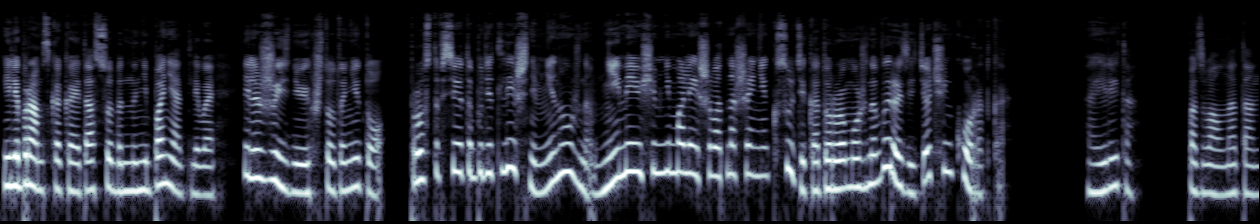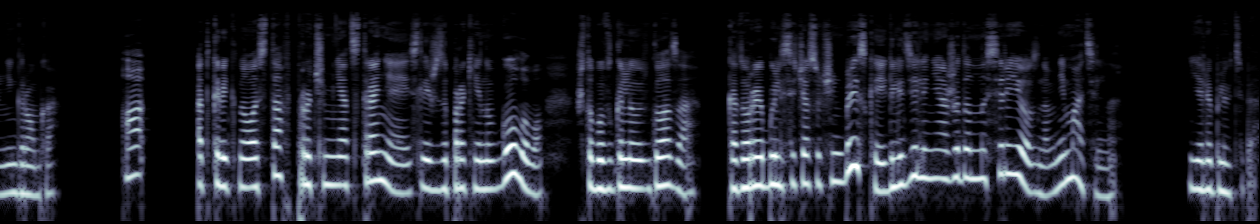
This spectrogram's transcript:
или Брамс какая-то особенно непонятливая, или жизнью их что-то не то, Просто все это будет лишним, ненужным, не имеющим ни малейшего отношения к сути, которую можно выразить очень коротко. «Аэлита?» — позвал Натан негромко. «А...» — откликнулась та, впрочем, не отстраняясь, лишь запрокинув голову, чтобы взглянуть в глаза, которые были сейчас очень близко и глядели неожиданно серьезно, внимательно. «Я люблю тебя,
